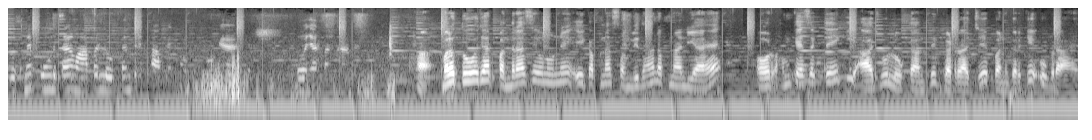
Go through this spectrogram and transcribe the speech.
तो उसमें पूर्णतः वहाँ पर लोकतंत्र स्थापित हो गया है 2015 में। हाँ मतलब 2015 से उन्होंने एक अपना संविधान अपना लिया है और हम कह सकते हैं कि आज वो लोकतांत्रिक गणराज्य बन करके उभरा है।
